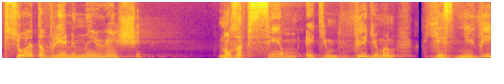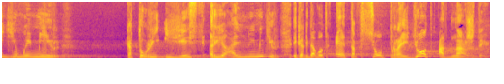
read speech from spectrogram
все это временные вещи. Но за всем этим видимым есть невидимый мир, который и есть реальный мир. И когда вот это все пройдет однажды –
